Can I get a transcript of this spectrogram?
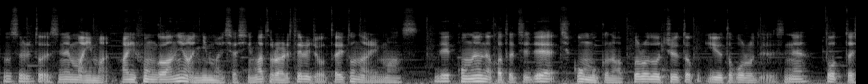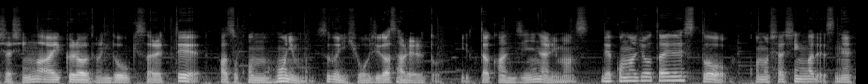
そうするとですね、まあ、今 iPhone 側には2枚写真が撮られている状態となります。でこのような形で1項目のアップロード中というところでですね撮った写真が iCloud に同期されてパソコンの方にもすぐに表示がされるといった感じになります。でこの状態ですとこの写真がですね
